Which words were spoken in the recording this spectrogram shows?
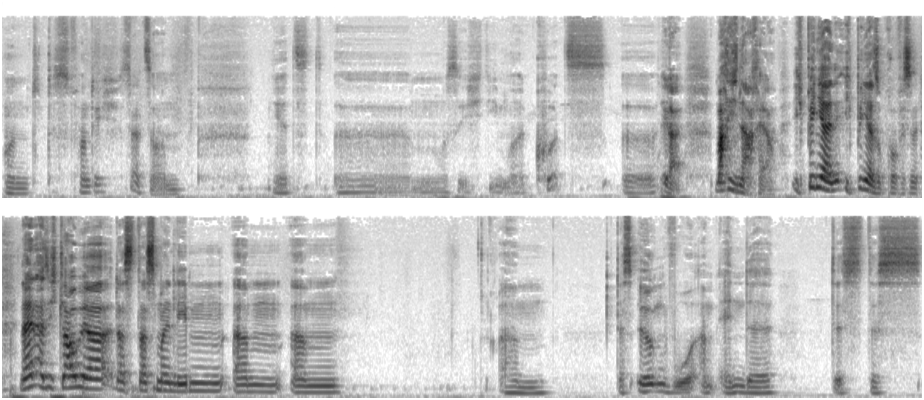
Und das fand ich seltsam. Jetzt äh, muss ich die mal kurz. Äh, egal, mache ich nachher. Ich bin ja, ich bin ja so professionell. Nein, also ich glaube ja, dass, dass mein Leben, ähm, ähm, ähm, dass irgendwo am Ende des, des,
